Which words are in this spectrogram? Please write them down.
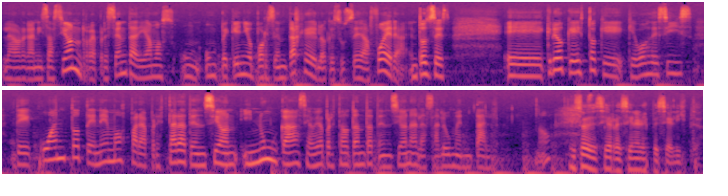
la organización representa, digamos, un, un pequeño porcentaje de lo que sucede afuera. Entonces, eh, creo que esto que, que vos decís de cuánto tenemos para prestar atención y nunca se había prestado tanta atención a la salud mental, ¿no? Eso decía recién el especialista.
